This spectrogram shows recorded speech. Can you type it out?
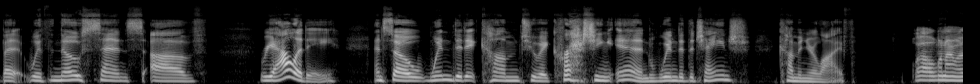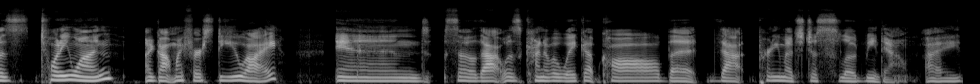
but with no sense of reality. And so, when did it come to a crashing end? When did the change come in your life? Well, when I was 21, I got my first DUI. And so that was kind of a wake up call, but that pretty much just slowed me down. I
